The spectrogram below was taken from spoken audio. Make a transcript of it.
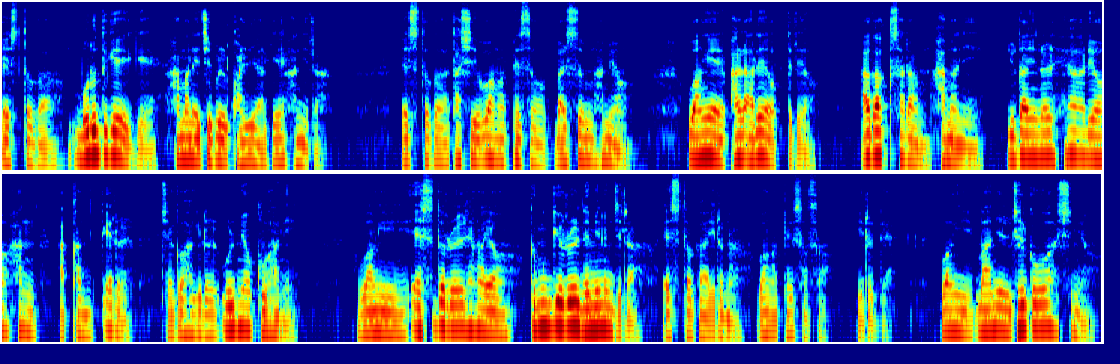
에스더가 모르드게에게 하만의 집을 관리하게 하니라. 에스더가 다시 왕 앞에서 말씀하며 왕의 발 아래에 엎드려 아각 사람 하만이 유다인을 해하려 한 악한 꾀를 제거하기를 울며 구하니 왕이 에스더를 향하여 금규를 내미는지라 에스더가 일어나 왕 앞에 서서 이르되 왕이 만일 즐거워하시며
